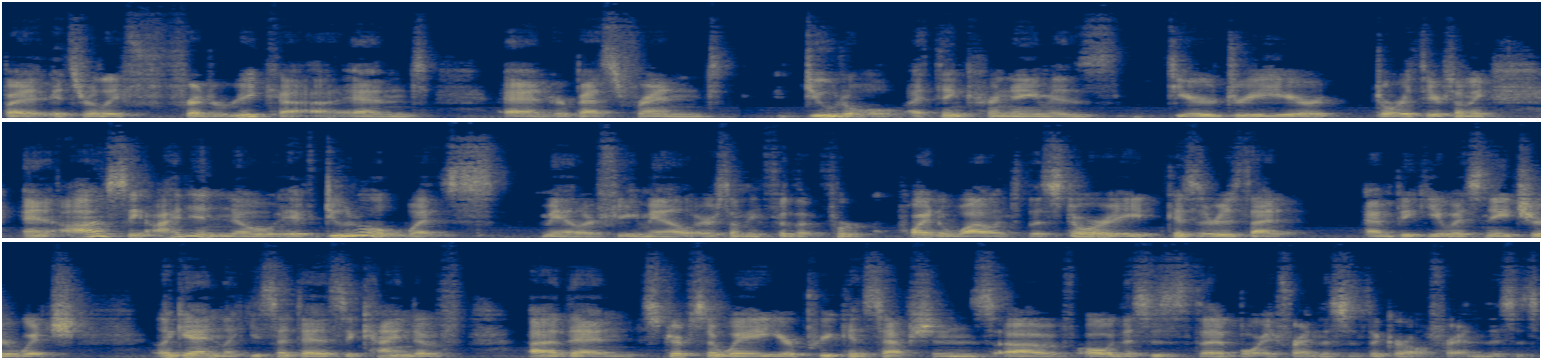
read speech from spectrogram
but it's really Frederica, and and her best friend Doodle. I think her name is Deirdre or Dorothy or something. And honestly, I didn't know if Doodle was male or female or something for the for quite a while into the story because there is that ambiguous nature which again like you said dennis it kind of uh, then strips away your preconceptions of oh this is the boyfriend this is the girlfriend this is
